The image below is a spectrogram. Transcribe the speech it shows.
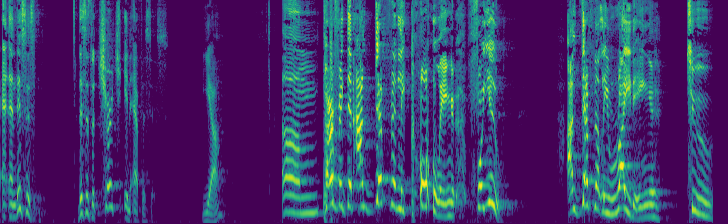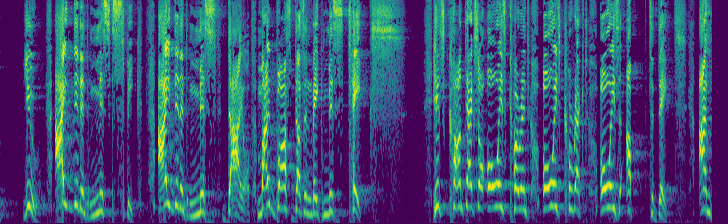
And, and this is this is a church in Ephesus. Yeah. Um, perfect, then I'm definitely calling for you. I'm definitely writing to you. I didn't misspeak. I didn't misdial. My boss doesn't make mistakes. His contacts are always current, always correct, always up to date. I'm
